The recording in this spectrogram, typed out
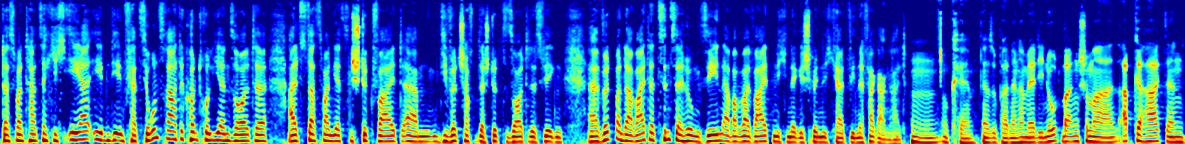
dass man tatsächlich eher eben die Inflationsrate kontrollieren sollte, als dass man jetzt ein Stück weit ähm, die Wirtschaft unterstützen sollte. Deswegen äh, wird man da weiter Zinserhöhungen sehen, aber bei weitem nicht in der Geschwindigkeit wie in der Vergangenheit. Hm, okay, ja super. Dann haben wir die Notenbanken schon mal abgehakt gesagt, dann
